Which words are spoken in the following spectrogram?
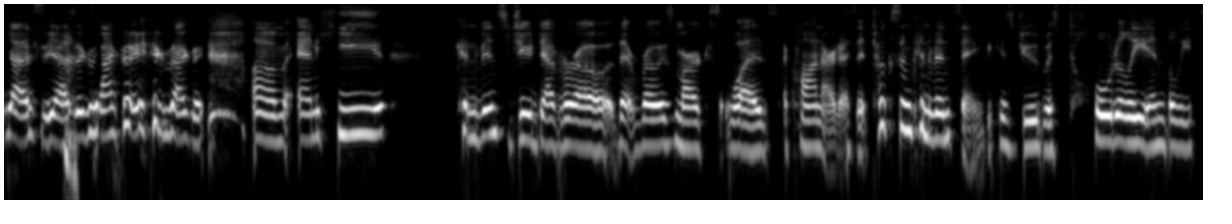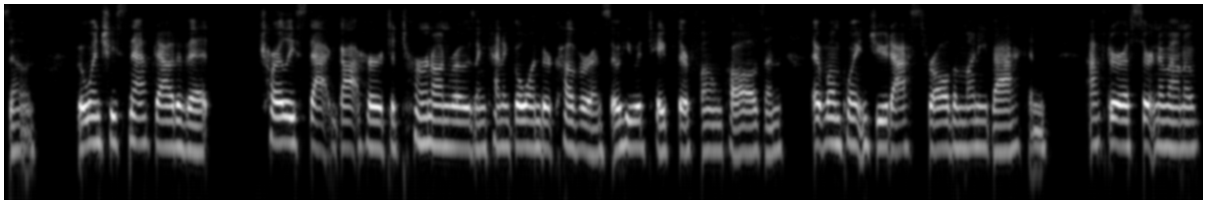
yes, yes, exactly, exactly. Um, and he convinced Jude Devereaux that Rose Marks was a con artist. It took some convincing because Jude was totally in belief zone. But when she snapped out of it, Charlie Stack got her to turn on Rose and kind of go undercover. And so he would tape their phone calls. And at one point, Jude asked for all the money back. And after a certain amount of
